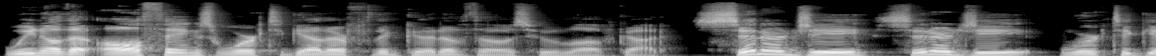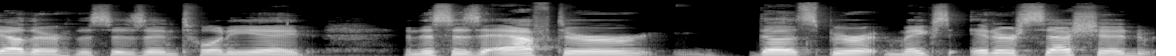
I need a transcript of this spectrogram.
we know that all things work together for the good of those who love God. Synergy, synergy, work together. This is in 28. And this is after the Spirit makes intercession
